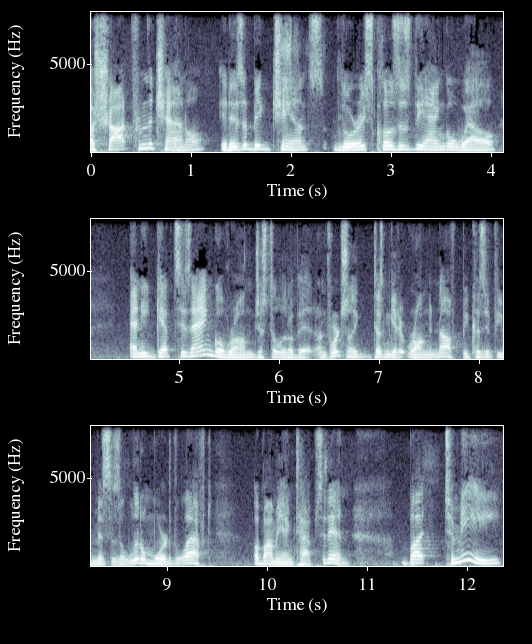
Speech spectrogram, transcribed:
a, shot from the channel. It is a big chance. Lloris closes the angle well, and he gets his angle wrong just a little bit. Unfortunately, doesn't get it wrong enough because if he misses a little more to the left, Aubameyang taps it in. But to me,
